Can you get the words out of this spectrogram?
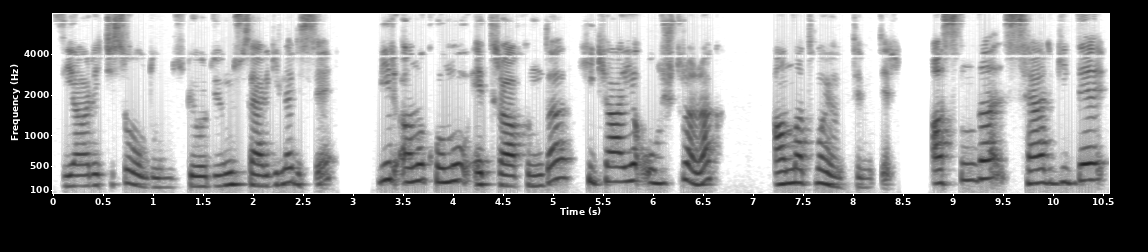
ziyaretçisi olduğumuz, gördüğümüz sergiler ise bir ana konu etrafında hikaye oluşturarak anlatma yöntemidir. Aslında sergide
